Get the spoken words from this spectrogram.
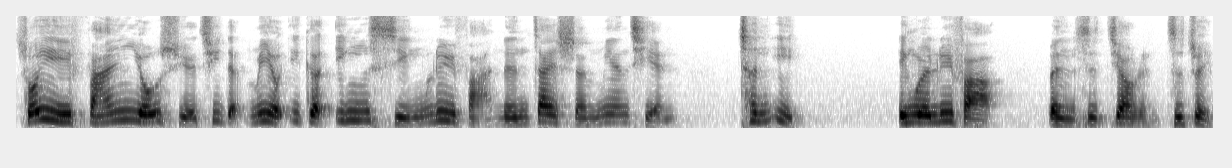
所以凡有血气的，没有一个因行律法能在神面前称义，因为律法本是叫人知罪。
